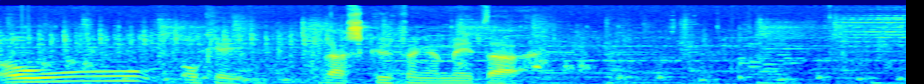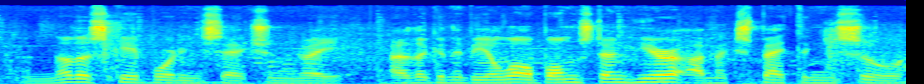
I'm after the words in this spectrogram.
Oh, okay. That's a good thing I made that. Another skateboarding section, right. Are there going to be a lot of bombs down here? I'm expecting so.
